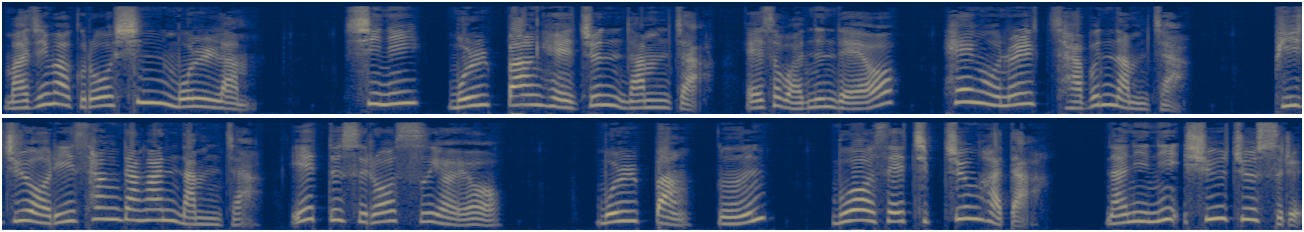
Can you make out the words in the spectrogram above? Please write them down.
마지막으로 신몰남, 신이 몰빵해준 남자에서 왔는데요. 행운을 잡은 남자, 비주얼이 상당한 남자의 뜻으로 쓰여요. 몰빵은 무엇에 집중하다, 나니니 슈주스를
